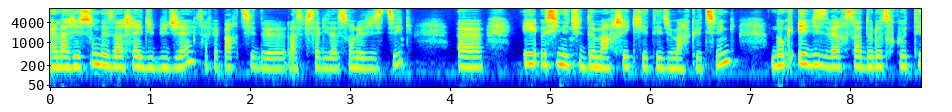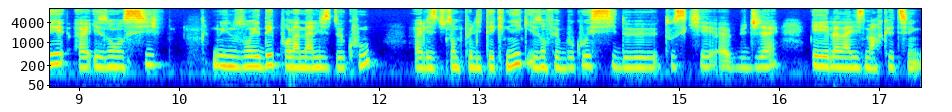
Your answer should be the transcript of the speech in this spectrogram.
euh, la gestion des achats et du budget, ça fait partie de la spécialisation logistique, et aussi une étude de marché qui était du marketing. Donc et vice versa. De l'autre côté, ils ont aussi, ils nous ont aidés pour l'analyse de coûts. Les étudiants de Polytechnique, ils ont fait beaucoup aussi de tout ce qui est budget et l'analyse marketing.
